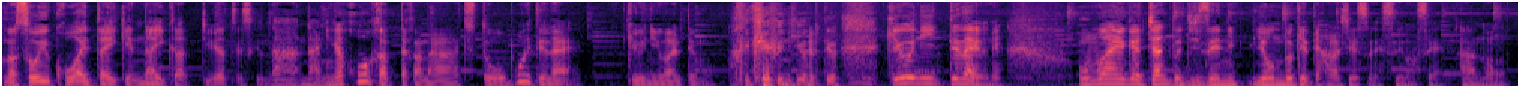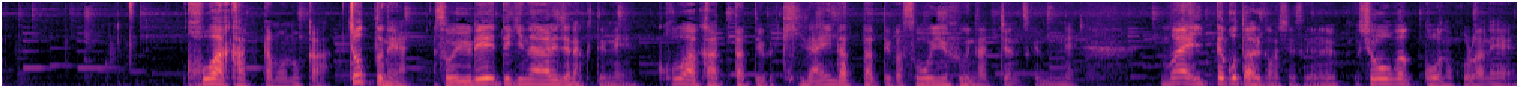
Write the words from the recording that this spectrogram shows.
まあ、そういう怖い体験ないかっていうやつですけどな何が怖かったかな。ちょっと覚えてない。急に言われても。急に言われても。急に言ってないよね。お前がちゃんと事前に読んどけって話ですね。すいません。あの怖かったものか。ちょっとねそういう霊的なあれじゃなくてね怖かったっていうか嫌いだったっていうかそういう風になっちゃうんですけどね。前行ったことあるかもしれないですけどね。小学校の頃はね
